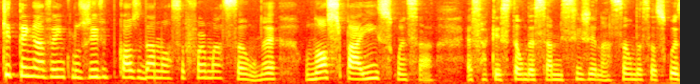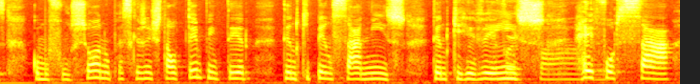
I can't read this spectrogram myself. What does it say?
que tem a ver, inclusive, por causa da nossa formação, né? O nosso país com essa, essa questão dessa miscigenação, dessas coisas, como funcionam, parece que a gente está o tempo inteiro tendo que pensar nisso, tendo que rever reforçar. isso, reforçar,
